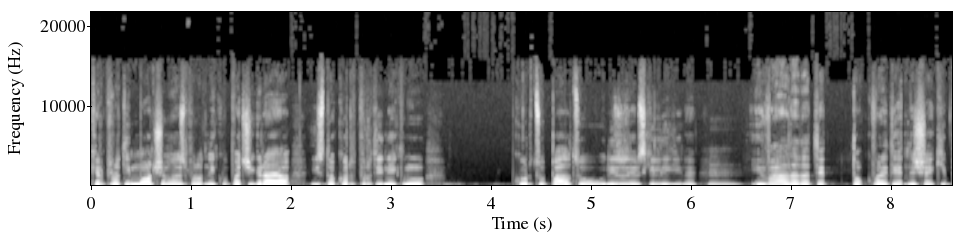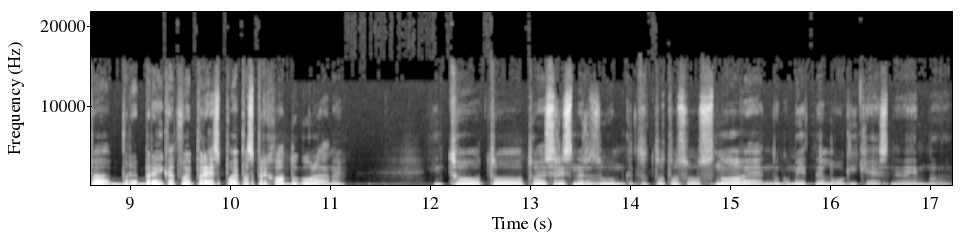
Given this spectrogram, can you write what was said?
Ker proti močnemu nasprotniku pač igrajo isto kot proti nekemu kurcu palcu v nizozemski ligi. Ne. Mm. In valjda, da te to kvalitetnejša ekipa bre- breka tvoj pres, pa je pa sprehod do gola. Ne? In to, to, to jaz res ne razumem, ker to, to, to so osnove nogometne logike. jaz Ne vem, no.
